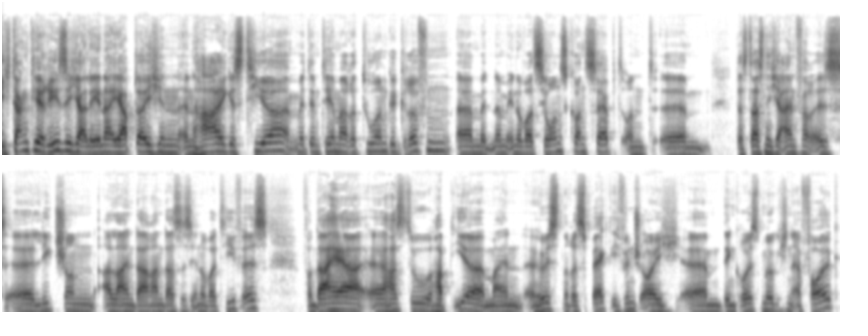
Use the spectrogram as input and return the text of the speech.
Ich danke dir riesig, Alena. Ihr habt euch ein, ein haariges Tier mit dem Thema Retouren gegriffen, äh, mit einem Innovationskonzept. Und ähm, dass das nicht einfach ist, äh, liegt schon allein daran, dass es innovativ ist. Von daher äh, hast du, habt ihr meinen höchsten Respekt. Ich wünsche euch ähm, den größtmöglichen Erfolg.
